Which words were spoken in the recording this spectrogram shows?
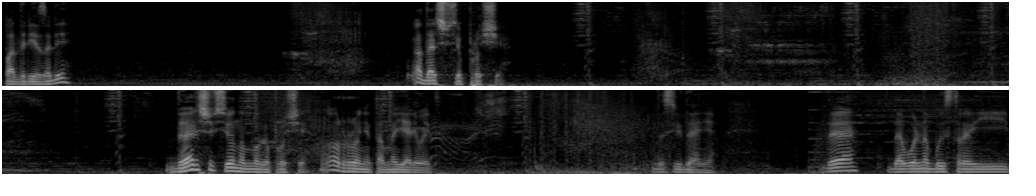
Подрезали. А дальше все проще. Дальше все намного проще. О, Рони там наяривает До свидания. Да, довольно быстро и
